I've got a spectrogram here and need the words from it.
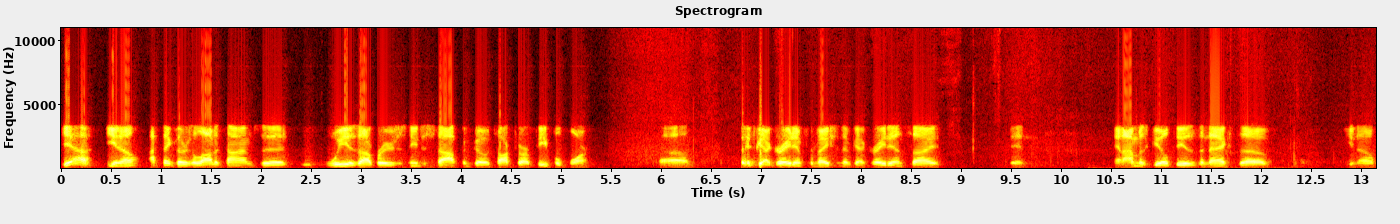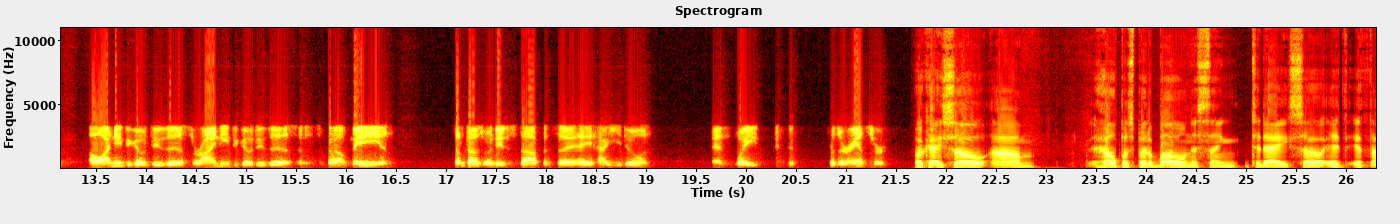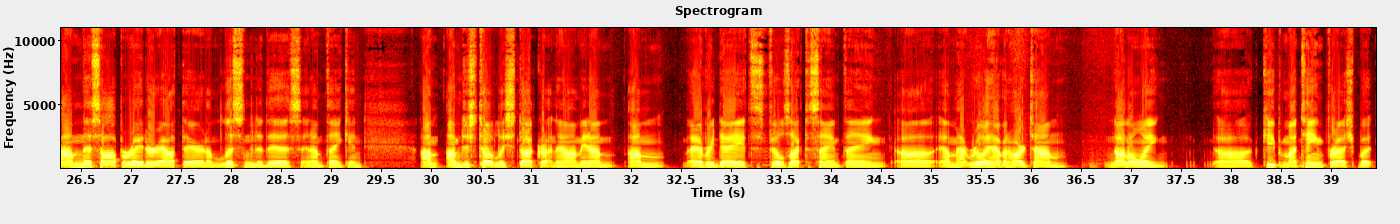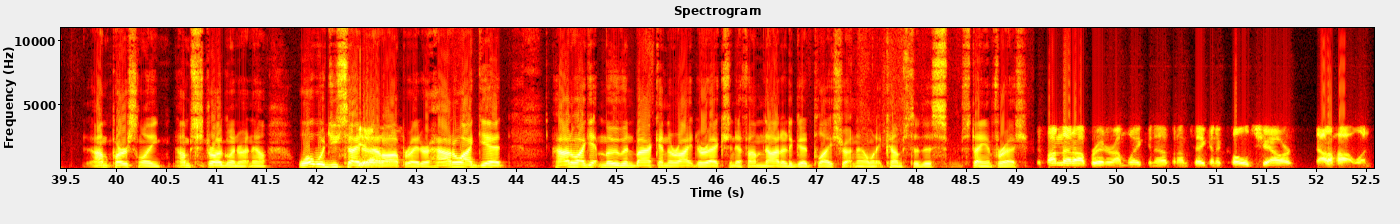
Yeah, you know, I think there's a lot of times that we as operators just need to stop and go talk to our people more. Um, they've got great information. They've got great insights, and and I'm as guilty as the next of, you know, oh, I need to go do this or I need to go do this, and it's about me. And sometimes we need to stop and say, hey, how you doing, and wait for their answer. Okay, so um, help us put a bow on this thing today. So if if I'm this operator out there and I'm listening to this and I'm thinking. I'm I'm just totally stuck right now. I mean, I'm I'm every day it feels like the same thing. Uh, I'm really having a hard time not only uh, keeping my team fresh, but I'm personally I'm struggling right now. What would you say yeah. to that operator? How do I get how do I get moving back in the right direction if I'm not at a good place right now when it comes to this staying fresh? If I'm that operator, I'm waking up and I'm taking a cold shower, not a hot one.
